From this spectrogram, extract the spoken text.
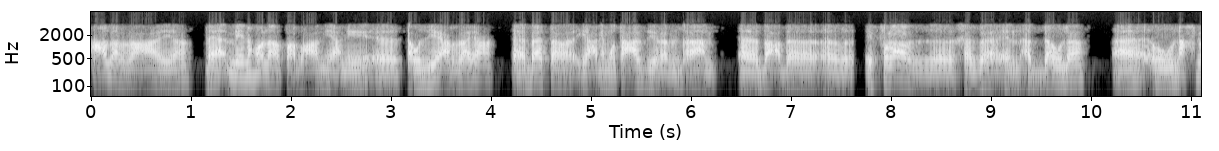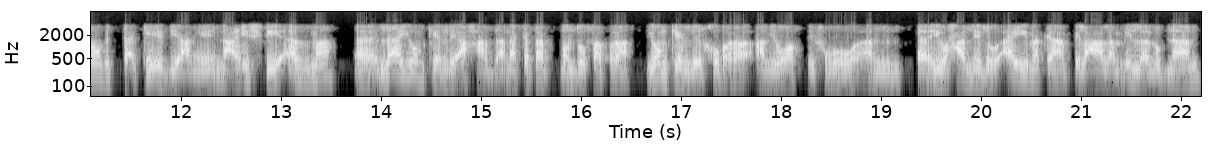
على الرعايا من هنا طبعا يعني توزيع الريع. بات يعني متعذرا الآن بعد إفراغ خزائن الدولة. ونحن بالتأكيد يعني نعيش في أزمة لا يمكن لأحد أنا كتبت منذ فترة يمكن للخبراء أن يوصفوا ان يحللوا أي مكان في العالم إلا لبنان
